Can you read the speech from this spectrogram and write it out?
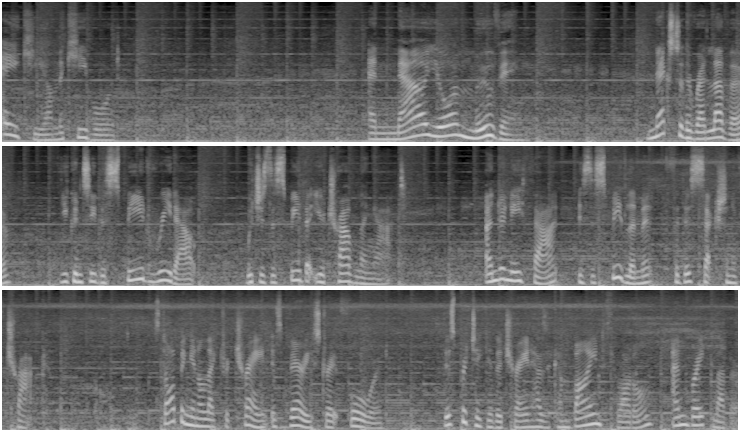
A key on the keyboard. And now you're moving! Next to the red lever, you can see the speed readout, which is the speed that you're traveling at. Underneath that is the speed limit for this section of track. Stopping an electric train is very straightforward. This particular train has a combined throttle and brake lever,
